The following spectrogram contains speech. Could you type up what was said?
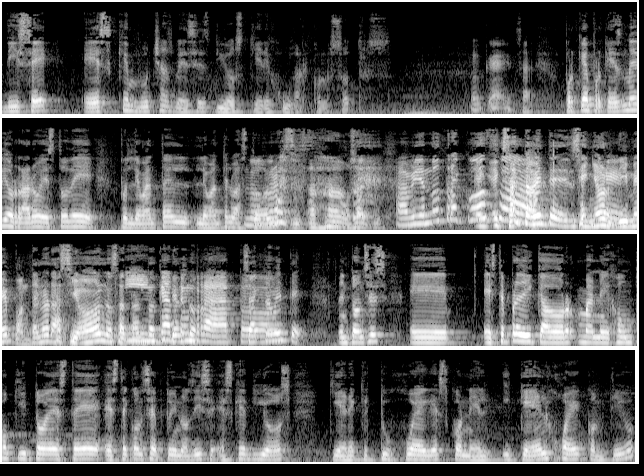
dice, es que muchas veces Dios quiere jugar con nosotros. Ok. O sea, ¿Por qué? Porque es medio raro esto de, pues levanta el, levanta el bastón. Ajá, o sea, Habiendo otra cosa. Exactamente, señor, dime, ponte en oración, o sea, tanto tiempo. un rato. Exactamente. Entonces, eh, este predicador maneja un poquito este, este concepto y nos dice, es que Dios quiere que tú juegues con Él y que Él juegue contigo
